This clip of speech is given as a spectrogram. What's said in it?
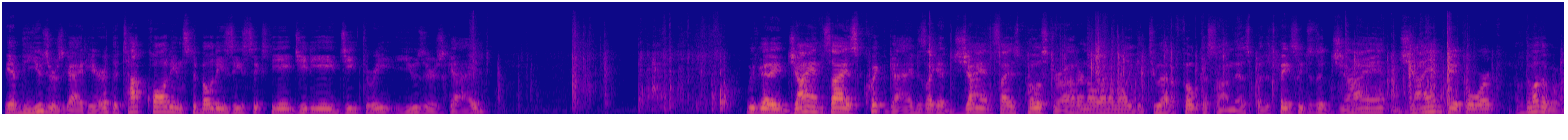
We have the user's guide here, the top quality and stability Z68 GD80 G3 user's guide. We've got a giant size quick guide. It's like a giant size poster. I don't know, I don't really get too out of focus on this, but it's basically just a giant, giant paperwork of the motherboard.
